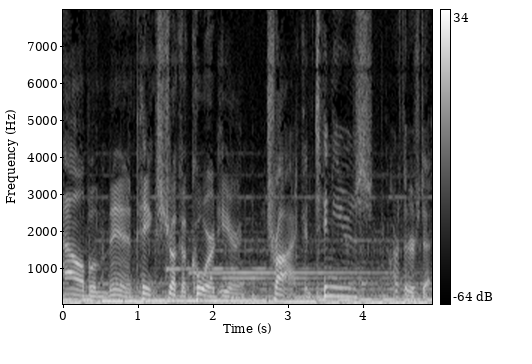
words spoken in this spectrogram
album, man, Pink struck a chord here. Try continues our Thursday.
